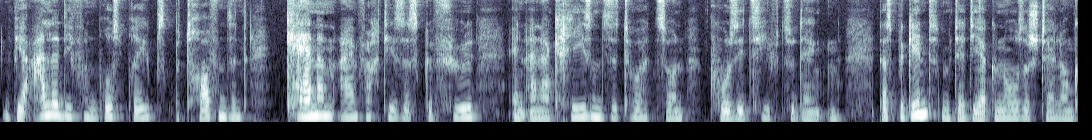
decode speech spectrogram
wir alle, die von Brustkrebs betroffen sind, kennen einfach dieses Gefühl, in einer Krisensituation positiv zu denken. Das beginnt mit der Diagnosestellung.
